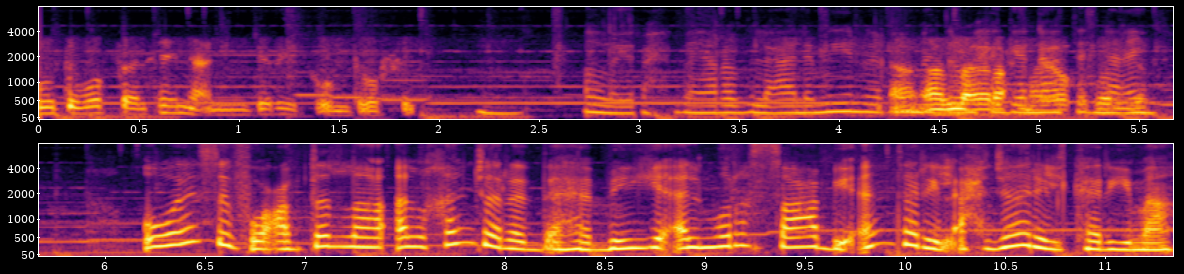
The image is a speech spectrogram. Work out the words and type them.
هو توفى الحين يعني من قريب هو متوفي. الله يرحمه يا رب العالمين الله ويغمد جنات النعيم. ويصف عبد الله الخنجر الذهبي المرصع بأنثر الأحجار الكريمة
